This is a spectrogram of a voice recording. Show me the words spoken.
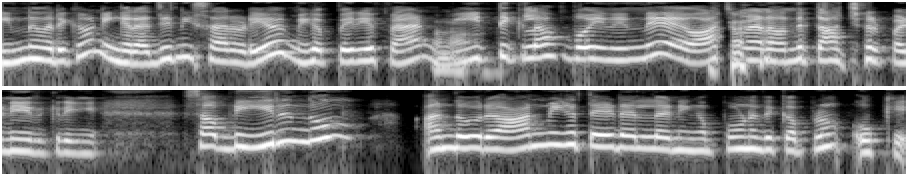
இன்ன வரைக்கும் நீங்க ரஜினி சாருடைய மிகப்பெரிய ஃபேன் ஆமா. வீட்டுக்கெல்லாம் போய் நின்று வாட்ச்மேனை வந்து டார்ச்சர் பண்ணி இருக்கிறீங்க ஸோ அப்படி இருந்தும் அந்த ஒரு ஆன்மீக தேடல்ல நீங்க போனதுக்கு அப்புறம் ஓகே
